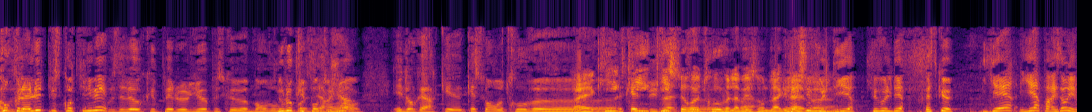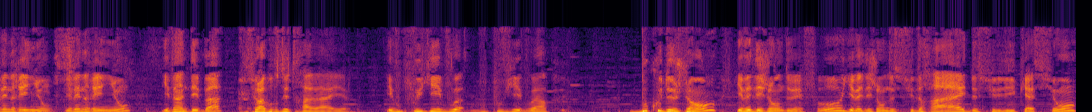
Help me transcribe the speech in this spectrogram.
pour que la lutte puisse continuer. Vous avez occupé le lieu parce que bon, vous Nous l'occupons toujours. Et donc, alors, qu'est- qu'est-ce qu'on retrouve euh, Ouais, qui, qui, qui se retrouve à la euh, maison de la Eh bien, grève je vais vous le dire, je vais vous le dire, parce que hier, hier par exemple, il y avait une réunion, il y avait une réunion, il y avait un débat sur la bourse du travail, et vous pouviez voir, vous pouviez voir beaucoup de gens. Il y avait des gens de FO, il y avait des gens de Sudrail, de Sud Éducation,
